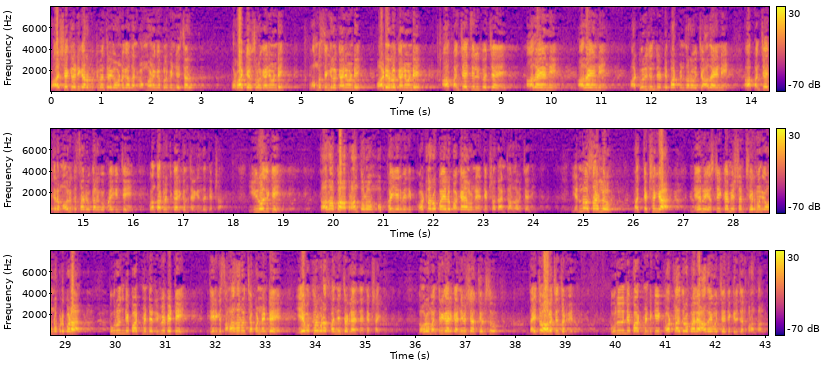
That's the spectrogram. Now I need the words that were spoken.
రాజశేఖర రెడ్డి గారు ముఖ్యమంత్రిగా ఉండగా దాన్ని బ్రహ్మాండంగా ఇంప్లిమెంట్ చేశారు. బుర్రా కేవ్స్లో కానివ్వండి లంబసింగిలో కానివ్వండి వాడేరులో కానివ్వండి ఆ పంచాయతీలకు వచ్చే ఆదాయాన్ని ఆదాయాన్ని ఆ టూరిజం డిపార్ట్మెంట్ ద్వారా వచ్చే ఆదాయాన్ని ఆ పంచాయతీల మౌలిక సర్వీకాలకు ఉపయోగించి కొంత అభివృద్ధి కార్యక్రమం జరిగింది అధ్యక్ష. ఈ రోజుకి దాదాపు ఆ ప్రాంతంలో ముప్పై ఎనిమిది కోట్ల రూపాయలు బకాయిలు ఉన్నాయి అధ్యక్ష దాని ద్వారా వచ్చేది. ఎన్నోసార్లు ప్రత్యక్షంగా నేను ఎస్టీ కమిషన్ చైర్మన్గా ఉన్నప్పుడు కూడా టూరిజం డిపార్ట్మెంట్ రివ్యూ పెట్టి దీనికి సమాధానం చెప్పండి అంటే ఏ ఒక్కరు కూడా స్పందించట్లేదు అధ్యక్ష గౌరవ మంత్రి గారికి అన్ని విషయాలు తెలుసు. దయతో ఆలోచించండి మీరు. టూరిజం డిపార్ట్మెంట్కి కోట్లాది రూపాయల ఆదాయం వచ్చేది గిరిజన ప్రాంతాలు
